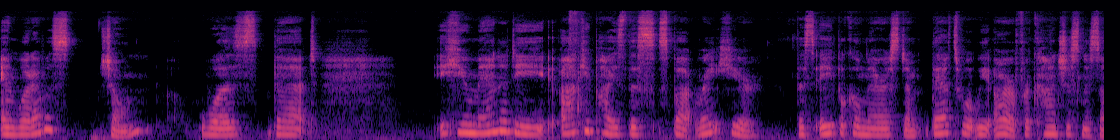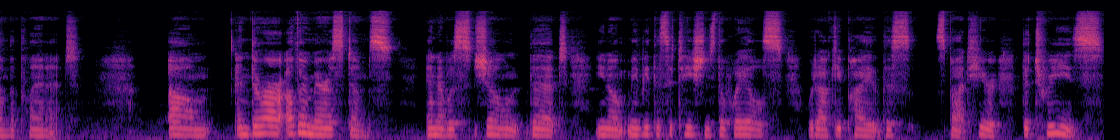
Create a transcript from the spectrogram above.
And what I was shown was that humanity occupies this spot right here, this apical meristem. That's what we are for consciousness on the planet. Um, and there are other meristems. And it was shown that, you know, maybe the cetaceans, the whales would occupy this spot here. The trees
